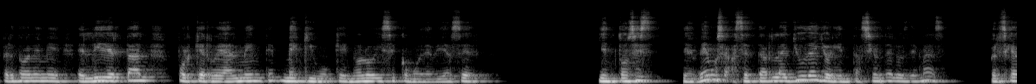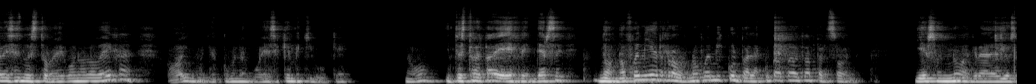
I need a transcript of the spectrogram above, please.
perdóname el líder tal, porque realmente me equivoqué, no lo hice como debía ser. Y entonces debemos aceptar la ayuda y orientación de los demás. Pero es que a veces nuestro ego no lo deja. Ay, no, yo cómo les voy a decir que me equivoqué. ¿No? Entonces trata de defenderse. No, no fue mi error, no fue mi culpa, la culpa fue de otra persona. Y eso no agrada a Dios.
